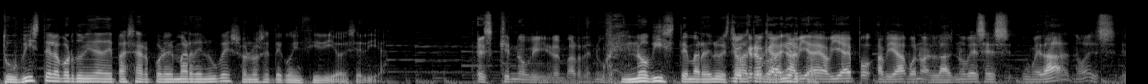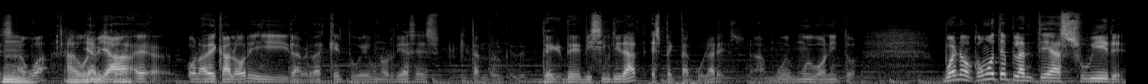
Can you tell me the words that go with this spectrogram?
¿Tuviste la oportunidad de pasar por el mar de nubes o no se te coincidió ese día? Es que no vi el mar de nubes. No viste mar de nubes. Yo creo que había, había, había, bueno, en las nubes es humedad, ¿no? Es, es Mm. agua. Ah, y bueno, había está. eh, ola de calor y la verdad es que tuve unos días es, quitando de, de visibilidad espectaculares. Muy, muy bonito. Bueno, ¿cómo te planteas subir?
